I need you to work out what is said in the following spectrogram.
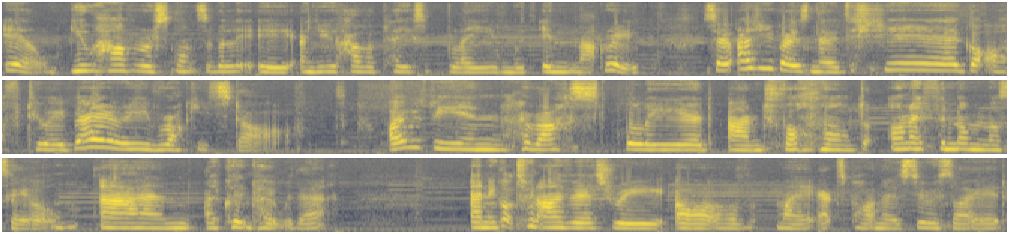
ill, you have a responsibility and you have a place of blame within that group. So, as you guys know, this year got off to a very rocky start. I was being harassed, bullied, and trolled on a phenomenal scale, and I couldn't cope with it. And it got to an anniversary of my ex partner's suicide,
